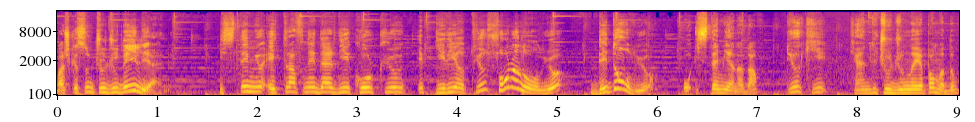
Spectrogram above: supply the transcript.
Başkasının çocuğu değil yani. İstemiyor, etraf ne der diye korkuyor, hep geriye atıyor. Sonra ne oluyor? Dede oluyor o istemeyen adam. Diyor ki kendi çocuğumla yapamadım,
